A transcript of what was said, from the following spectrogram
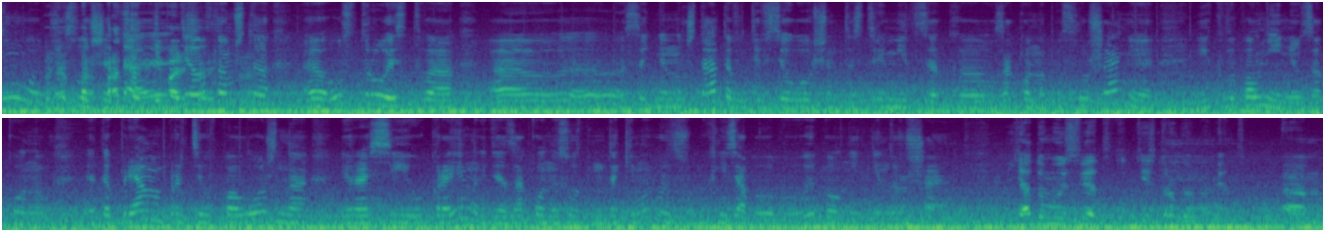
Ну, Уже послушай, процент да. небольшой. Дело в том, что э, устройство э, Штатов, где все, в общем-то, стремится к законопослушанию и к выполнению законов, это прямо противоположно и России, и Украине, где законы созданы таким образом, чтобы их нельзя было бы выполнить, не нарушая. Я думаю, Свет, тут есть другой момент. Эм,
